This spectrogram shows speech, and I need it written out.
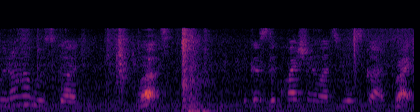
We don't know who's good. What? Because the question was who's good. Right.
